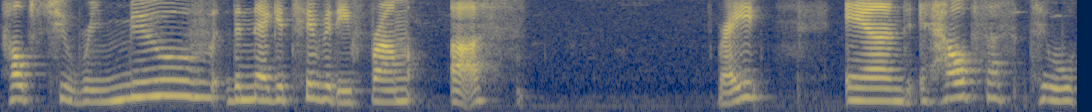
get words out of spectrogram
helps to remove the negativity from us right? And it helps us to,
